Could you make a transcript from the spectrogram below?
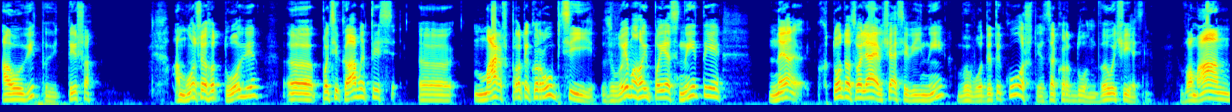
А у відповідь тиша. А може, готові е, поцікавитись е, марш проти корупції з вимогою пояснити не Хто дозволяє в часі війни виводити кошти за кордон величезні, в Оман,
